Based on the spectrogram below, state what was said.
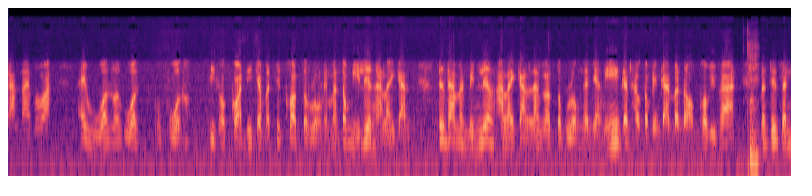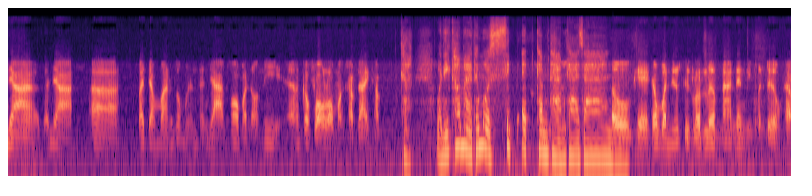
การได้ เพราะว่าไอ้หัวหัวหัวที่เขาก่อนที่จะบันทึกข้อตกลงเนี่ยมันต้องมีเรื่องอะไรกัน ซึ่งถ้ามันเป็นเรื่องอะไรกัน แล้วก็ตกลงกันอย่างนี้ก็เท่ากับเป็นการประนอมข้อพิพาทค่ะบันทึกสัญญาสัญญาอ่า ประจำวันก็เหมือนสัญญาข้อประนอมหนี้อันนั้นก็ฟ้องร้องบังคับได้ครับวันนี้เข้ามาทั้งหมด 11คำถามค่ะอาจารย์ โอเคครับวันนี้รู้สึกรถเริ่มหนาแน่นอีกเหมือนเดิมครับ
